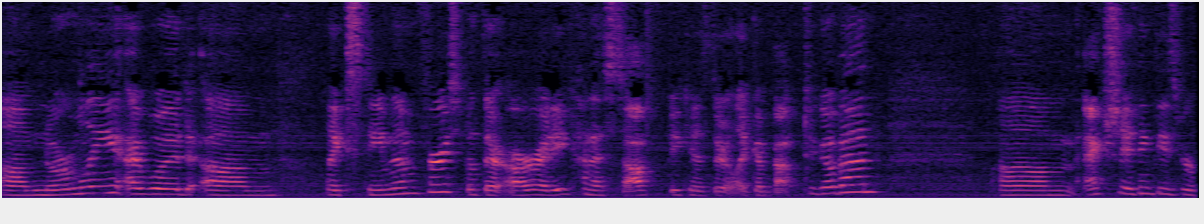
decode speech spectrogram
Um, normally I would um, like steam them first, but they're already kind of soft because they're like about to go bad. Um, actually, I think these were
